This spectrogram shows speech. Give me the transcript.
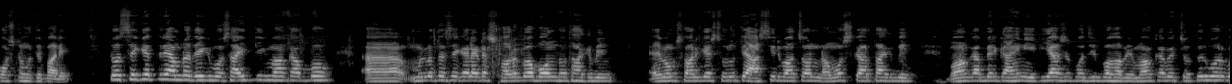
প্রশ্ন হতে পারে। তো সেক্ষেত্রে আমরা দেখব সাহিত্যিক মহাকাব্য মূলত সেখানে একটা স্বর্গবন্ধ থাকবে এবং স্বর্গের শুরুতে আশীর্বাচন, নমস্কার থাকবে। মহাকাব্যের কাহিনী ইতিহাস উপজীব্য হবে, মহাকাব্যের চতুর্বর্গ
